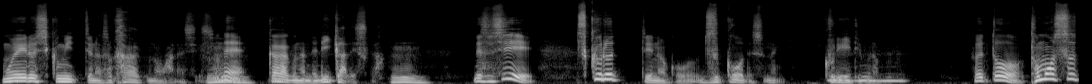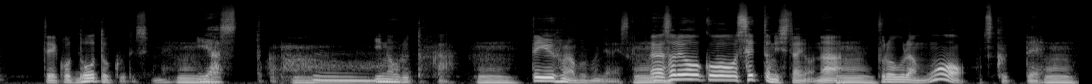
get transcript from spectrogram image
燃える仕組みっていうのはその科学のお話ですよね。うん科学なんで理科ですか。うんですし、作るっていうのはこう図工ですね。クリエイティブな部分。それと、灯すってこう道徳ですよね。うん癒すとか、うん祈るとかうんっていう風な部分じゃないですか。うん。だからそれをこうセットにしたよううなん。プログラムを作ってう、ん。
